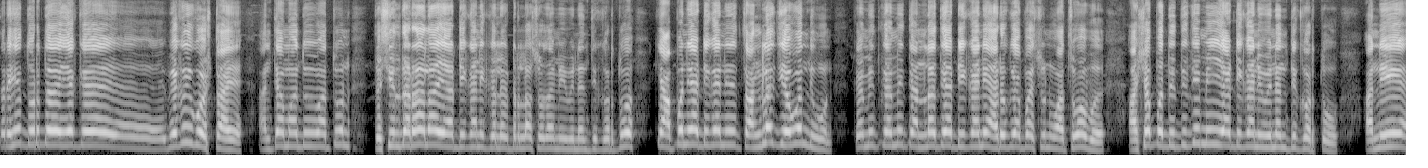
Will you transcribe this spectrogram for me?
तर हे दुर्द एक वेगळी गोष्ट आहे. आणि त्या माध्यमातून तहसीलदाराला या ठिकाणी कलेक्टरला सुद्धा मी विनंती करतो की आपण या ठिकाणी चांगलं जेवण देऊन कमीत कमी त्यांना त्या ठिकाणी आरोग्यापासून वाचवावं अशा पद्धतीची मी या ठिकाणी विनंती करतो. आणि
